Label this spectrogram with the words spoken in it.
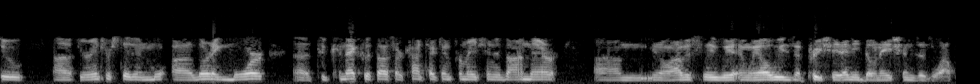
to, uh, if you're interested in uh, learning more, uh, to connect with us. Our contact information is on there. Um, you know, obviously, we and we always appreciate any donations as well.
